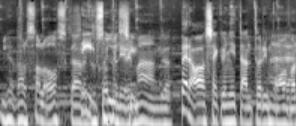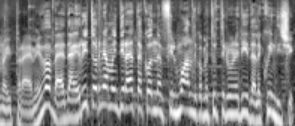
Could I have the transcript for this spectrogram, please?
gli ha valsa l'Oscar, Sì, è giusto che li sì. rimanga. Però sai che ogni tanto rimuovono Eh. i premi. Vabbè, dai, ritorniamo in diretta con Film One come tutti i lunedì dalle 15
